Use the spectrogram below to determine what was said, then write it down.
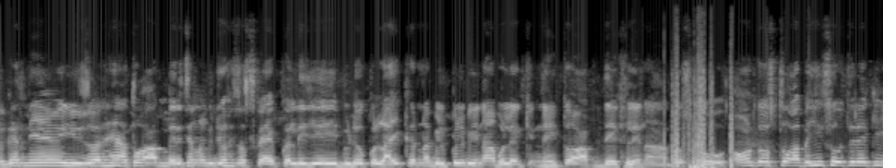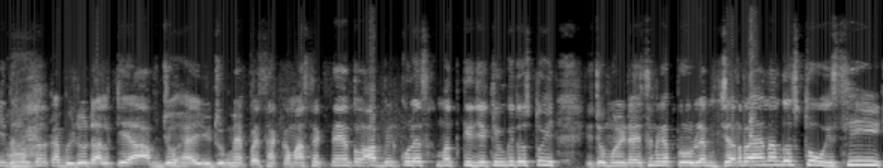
अगर नए यूज़र हैं तो आप मेरे चैनल को जो है सब्सक्राइब कर लीजिए। वीडियो को लाइक करना बिल्कुल भी ना बोले नहीं तो आप देख लेना दोस्तों। और दोस्तों आप यही सोच रहे कि इधर उधर का वीडियो डाल के आप जो है यूट्यूब में पैसा कमा सकते हैं तो आप बिल्कुल ऐसा मत कीजिए, क्योंकि दोस्तों ये जो मोनेटाइजेशन का प्रॉब्लम चल रहा है ना दोस्तों इसी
